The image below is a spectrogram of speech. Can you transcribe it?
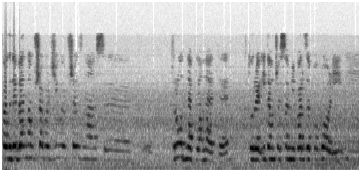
to gdy będą przechodziły przez nas trudne planety, które idą czasami bardzo powoli i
